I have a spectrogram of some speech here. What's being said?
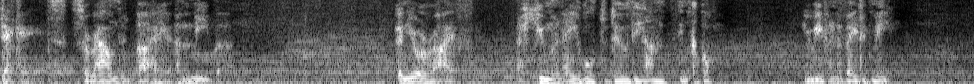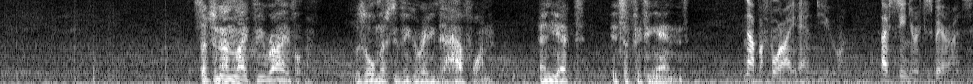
decades, surrounded by amoeba. Then you arrive, a human able to do the unthinkable. You even evaded me. Such an unlikely rival. Was almost invigorating to have one. And yet, it's a fitting end. Not before I end you. I've seen your experiments.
